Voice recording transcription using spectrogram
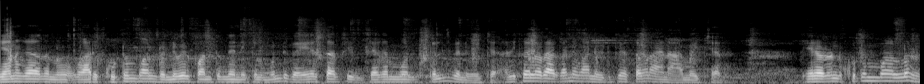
దేనగాథను వారి కుటుంబాలు రెండు వేల పంతొమ్మిది ఎన్నికల ముందు వైఎస్ఆర్సీ జగన్మోహన్ కలిసి విన్నవించారు అధికారులు రాగానే వారిని విడిపిస్తామని ఆయన హామీ ఇచ్చారు. ఇరవై రెండు కుటుంబాల్లో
